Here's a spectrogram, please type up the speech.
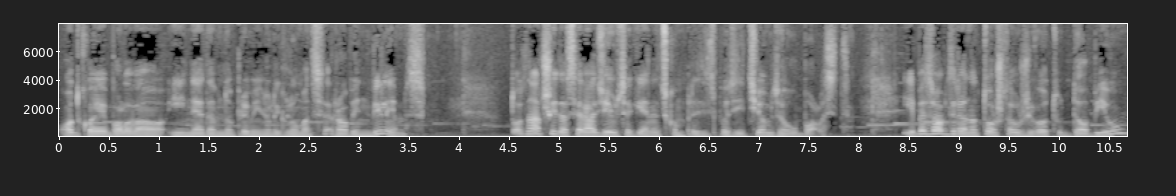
od koje je bolovao i nedavno preminuli glumac Robin Williams. To znači da se rađaju sa genetskom predispozicijom za ovu bolest. I bez obzira na to što u životu dobiju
